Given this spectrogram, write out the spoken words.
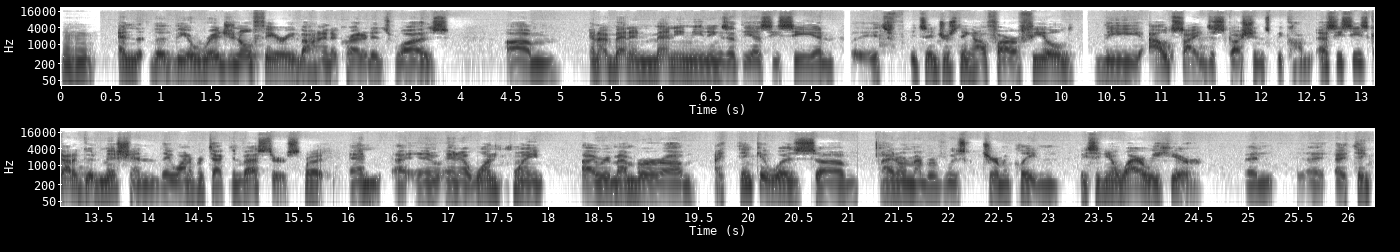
hmm And the the original theory behind accrediteds was, um, and I've been in many meetings at the SEC, and it's it's interesting how far afield the outside discussions become. SEC's got a good mission; they want to protect investors, Right. and and, and at one point, I remember, um, I think it was, um, I don't remember if it was Chairman Clayton. He said, "You know, why are we here?" And I, I think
